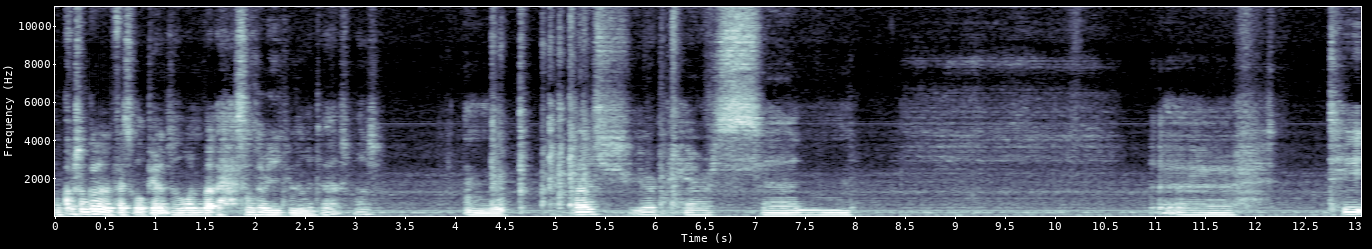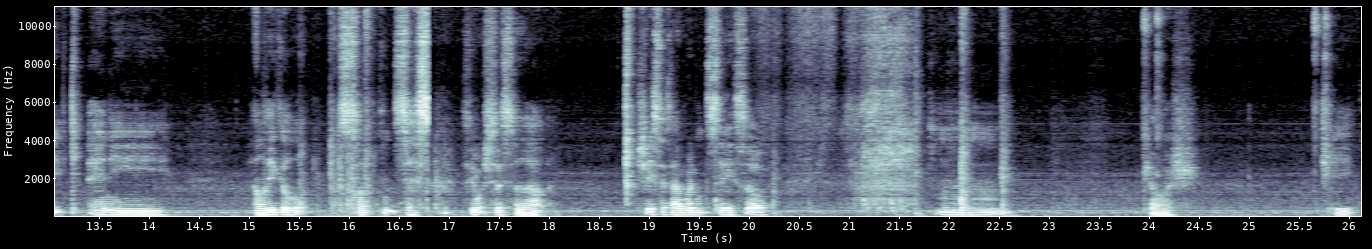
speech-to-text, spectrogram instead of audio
of course, I'm going on physical appearance alone, but that's the only way you can really do that, I suppose. Nope. Does your person uh, take any illegal substances? See what she says to that. She says I wouldn't say so. Mm. Gosh. Jake.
